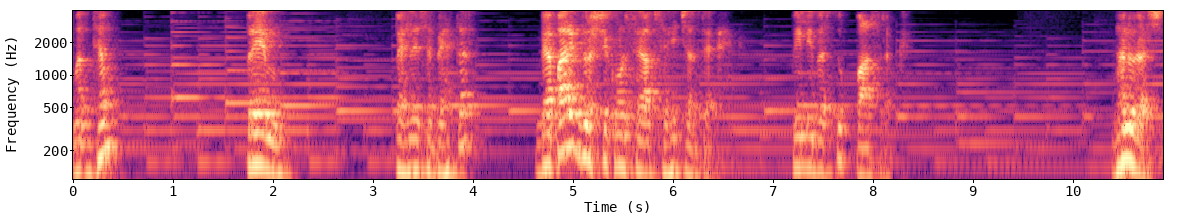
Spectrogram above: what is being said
मध्यम, प्रेम पहले से बेहतर। व्यापारिक दृष्टिकोण से आप सही चलते रहे। पीली वस्तु पास रखें। धनुराशि।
